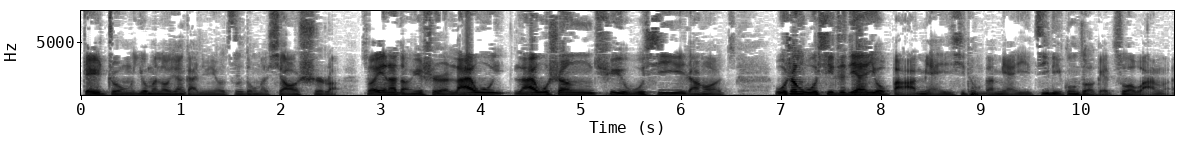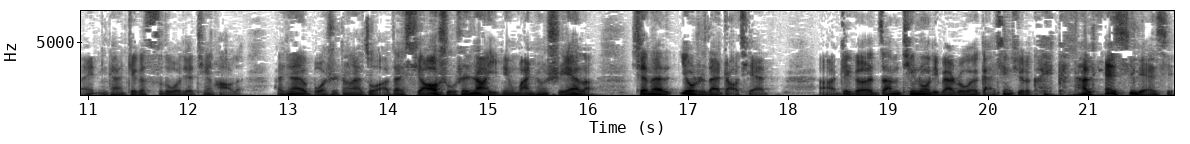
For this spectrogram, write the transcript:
这种幽门螺旋杆菌又自动的消失了。所以呢，等于是来无来无声，去无息，然后无声无息之间又把免疫系统的免疫激励工作给做完了。哎，你看这个思路，我觉得挺好的。他现在有博士正在做，在小鼠身上已经完成实验了，现在又是在找钱。啊，这个咱们听众里边如果有感兴趣的，可以跟他联系联系。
